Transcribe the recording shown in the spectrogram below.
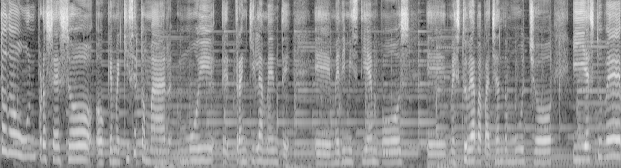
todo un proceso que me quise tomar muy eh, tranquilamente. Eh, me di mis tiempos, eh, me estuve apapachando mucho y estuve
